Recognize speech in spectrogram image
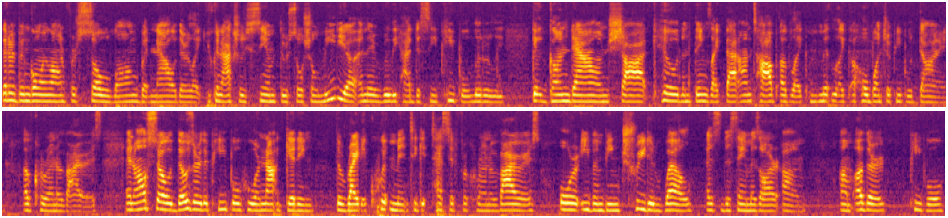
that have been going on for so long, but now they're like you can actually see them through social media and they really had to see people literally get gunned down, shot, killed and things like that on top of like like a whole bunch of people dying of coronavirus. And also, those are the people who are not getting the right equipment to get tested for coronavirus or even being treated well as the same as our um, um, other people.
